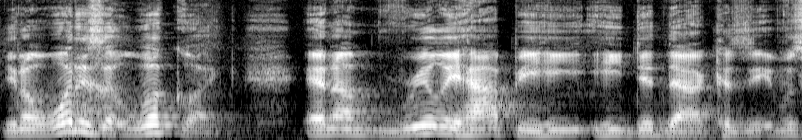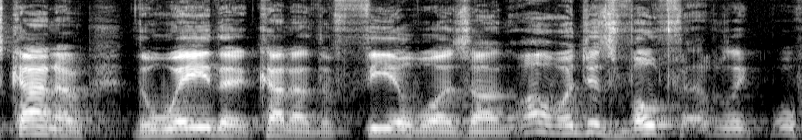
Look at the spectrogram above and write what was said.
You know, what does it look like?" And I'm really happy he, he did that because it was kind of the way that kind of the feel was on. Oh, we'll just vote for. I was like, oh,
